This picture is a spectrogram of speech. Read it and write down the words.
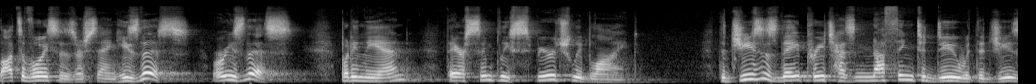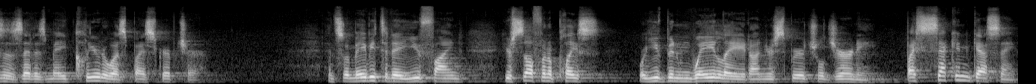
Lots of voices are saying, He's this or He's this. But in the end, they are simply spiritually blind. The Jesus they preach has nothing to do with the Jesus that is made clear to us by Scripture. And so maybe today you find yourself in a place where you've been waylaid on your spiritual journey by second guessing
